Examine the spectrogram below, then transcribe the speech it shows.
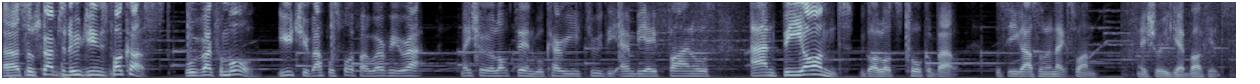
Uh, subscribe to the Hoop Genius podcast. We'll be back for more. YouTube, Apple, Spotify, wherever you're at. Make sure you're locked in. We'll carry you through the NBA finals and beyond. We've got a lot to talk about. We'll see you guys on the next one. Make sure you get buckets.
